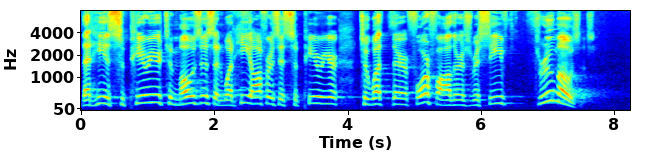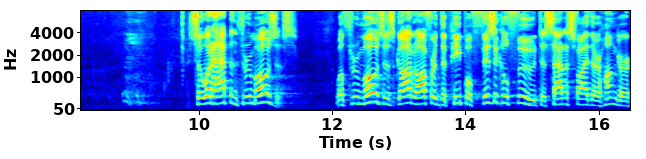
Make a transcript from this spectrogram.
that He is superior to Moses and what He offers is superior to what their forefathers received through Moses. So what happened through Moses? Well, through Moses, God offered the people physical food to satisfy their hunger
